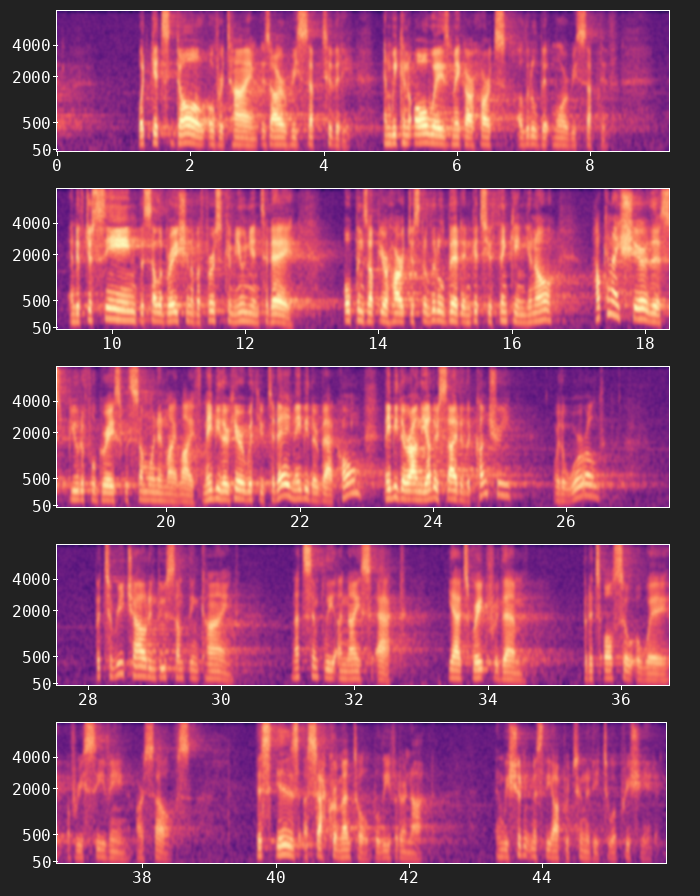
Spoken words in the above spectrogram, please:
What gets dull over time is our receptivity, and we can always make our hearts a little bit more receptive. And if just seeing the celebration of a First Communion today opens up your heart just a little bit and gets you thinking, you know, how can I share this beautiful grace with someone in my life? Maybe they're here with you today, maybe they're back home, maybe they're on the other side of the country or the world. But to reach out and do something kind, not simply a nice act. Yeah, it's great for them, but it's also a way of receiving ourselves. This is a sacramental, believe it or not, and we shouldn't miss the opportunity to appreciate it.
